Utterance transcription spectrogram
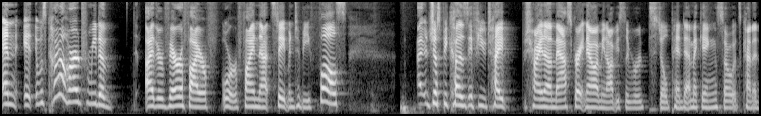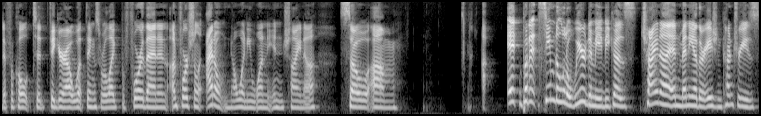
And it, it was kind of hard for me to either verify or or find that statement to be false. Just because if you type China mask right now, I mean obviously we're still pandemicking, so it's kind of difficult to figure out what things were like before then. And unfortunately, I don't know anyone in China. So um it but it seemed a little weird to me because China and many other Asian countries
